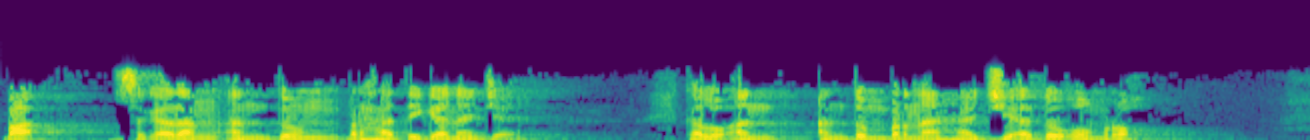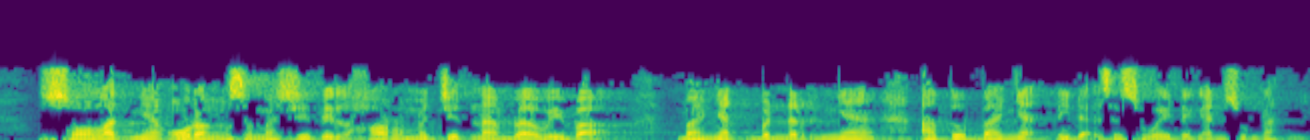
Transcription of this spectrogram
Pak, sekarang antum perhatikan aja. Kalau antum pernah haji atau umroh, Sholatnya orang semasjidil haram masjid Nabawi, Pak. Banyak benernya atau banyak tidak sesuai dengan sunnahnya.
